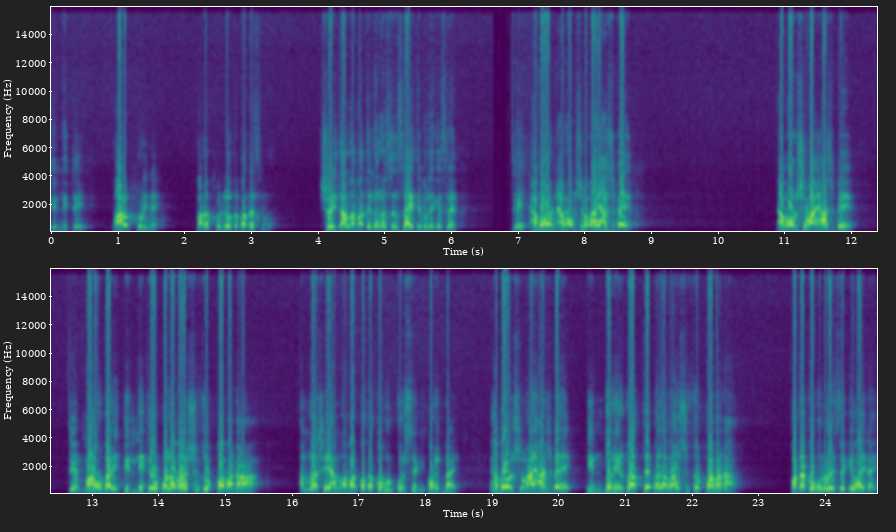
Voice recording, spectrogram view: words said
দিল্লিতে। ভারত পড়ি নাই। ভারত করলেও তো কথা ছিল। শহীদ আল্লামা দিলের হোসেন সাইদি বলে গেছেন যে এমন এমন সময় আসবে, এমন সময় আসবে যে মাও বাড়ি দিল্লিতেও পলাবার সুযোগ পাবা না। আল্লাহ সেই আল্লামার কথা কবুল করছে কি করেন নাই? এমন সময় আসবে, ইন্দুরির গর্তে পলাবার সুযোগ পাবা না। কথা কবুল হয়েছে কি হয় নাই?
